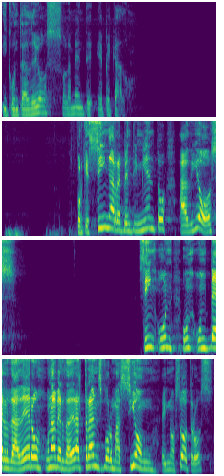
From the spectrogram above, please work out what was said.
y contra Dios solamente he pecado. Porque sin arrepentimiento a Dios sin un, verdadero, una verdadera transformación en nosotros,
